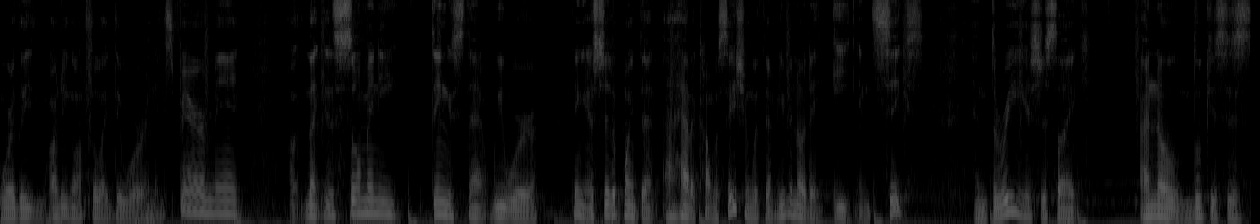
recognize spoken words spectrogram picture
Were they are they gonna feel like they were an experiment? Uh, like there's so many things that we were thinking. It's to the point that I had a conversation with them, even though they eight and six and three. It's just like I know Lucas is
